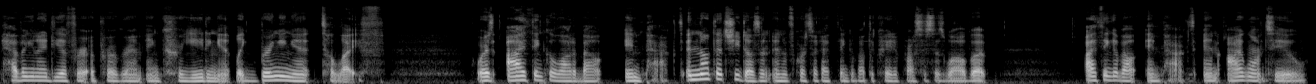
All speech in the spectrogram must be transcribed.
having an idea for a program and creating it, like bringing it to life. Whereas I think a lot about impact. And not that she doesn't, and of course like I think about the creative process as well, but I think about impact and I want to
